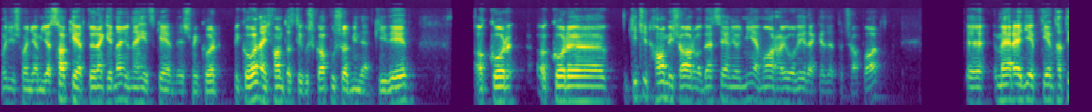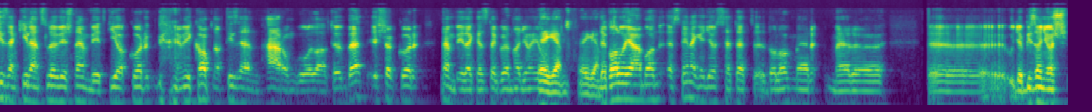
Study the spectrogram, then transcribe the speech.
hogy is mondjam, ugye a szakértőnek egy nagyon nehéz kérdés, mikor, mikor van egy fantasztikus kapusod, mindent kivéd, akkor, akkor kicsit hamis arról beszélni, hogy milyen marha jól védekezett a csapat, mert egyébként, ha 19 lövés nem véd ki, akkor még kapnak 13 góllal többet, és akkor nem védekeztek olyan nagyon jól. Igen, igen. De valójában ez tényleg egy összetett dolog, mert, mert ö, ö, ugye bizonyos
